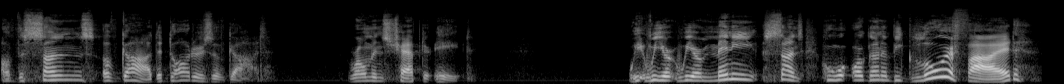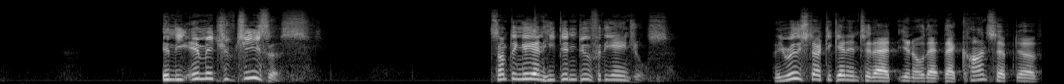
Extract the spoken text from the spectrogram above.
of the sons of God, the daughters of God. Romans chapter 8. We, we, are, we are many sons who are going to be glorified in the image of Jesus. Something, again, he didn't do for the angels. And you really start to get into that, you know, that, that concept of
